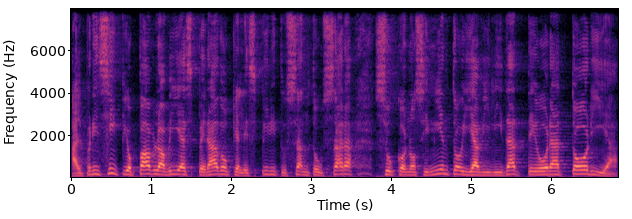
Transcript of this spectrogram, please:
Al principio Pablo había esperado que el Espíritu Santo usara su conocimiento y habilidad de oratoria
